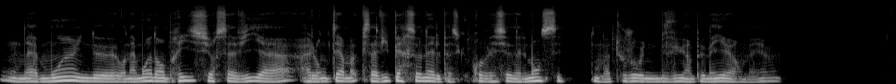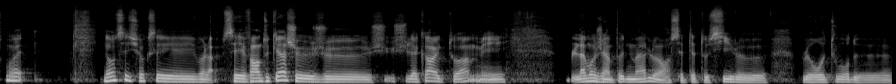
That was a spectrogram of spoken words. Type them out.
on a moins, une, on a moins d'emprise sur sa vie à, long terme, sa vie personnelle, parce que professionnellement, c'est, on a toujours une vue un peu meilleure. Mais euh, Ouais. Non, c'est sûr que c'est. Voilà. Enfin, en tout cas, je, je, je, je suis d'accord avec toi, mais là, moi, j'ai un peu de mal. Alors, c'est peut-être aussi le, le retour de,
